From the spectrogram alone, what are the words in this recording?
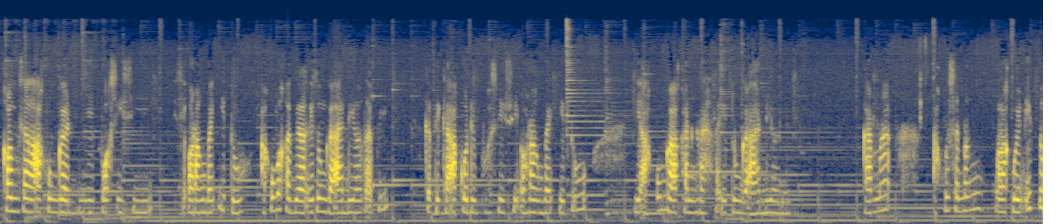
kalau misalnya aku nggak di posisi si orang baik itu aku bakal bilang itu nggak adil. Tapi ketika aku di posisi orang baik itu ya aku nggak akan ngerasa itu nggak adil gitu karena aku seneng ngelakuin itu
